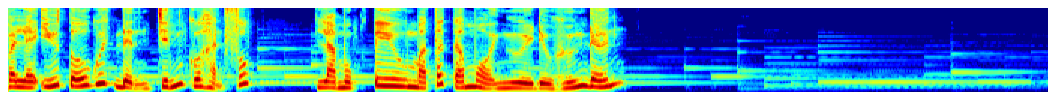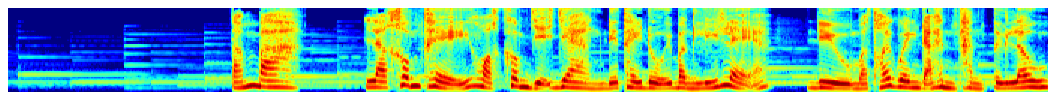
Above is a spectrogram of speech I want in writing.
và là yếu tố quyết định chính của hạnh phúc là mục tiêu mà tất cả mọi người đều hướng đến tám ba là không thể hoặc không dễ dàng để thay đổi bằng lý lẽ điều mà thói quen đã hình thành từ lâu.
